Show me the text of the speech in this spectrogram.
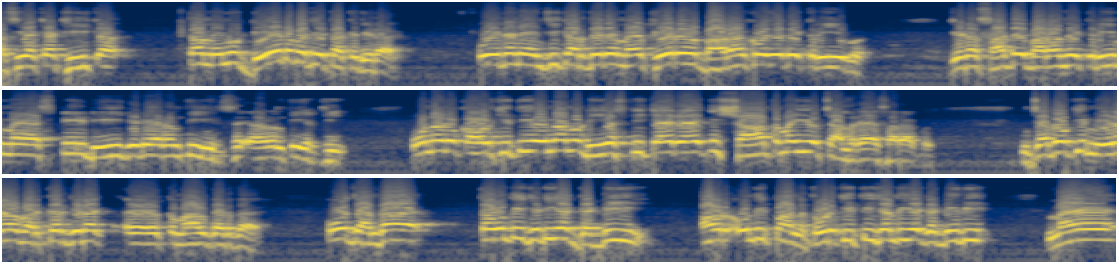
ਅਸੀਂ ਆਖਿਆ ਠੀਕ ਆ ਤਾਂ ਮੈਨੂੰ 1:30 ਵਜੇ ਤੱਕ ਜਿਹੜਾ ਉਹ ਇਹਨਾਂ ਨੇ ਇੰਜੀ ਕਰਦੇ ਰਹੇ ਮੈਂ ਫਿਰ 12 ਕੁ ਵਜੇ ਦੇ ਕਰੀਬ ਜਿਹੜਾ 12:30 ਦੇ ਕਰੀਬ ਮੈਂ ਐਸਪੀਡੀ ਜਿਹੜੇ ਰਣਧੀਰ ਰਣਧੀਰ ਜੀ ਉਹਨਾਂ ਨੂੰ ਕਾਲ ਕੀਤੀ ਉਹਨਾਂ ਨੂੰ ਡੀਐਸਪੀ ਕਹਿ ਰਿਹਾ ਕਿ ਸ਼ਾਂਤਮਈ ਉਹ ਚੱਲ ਰਿਹਾ ਸਾਰਾ ਕੁਝ। ਜਦੋਂ ਕਿ ਮੇਰਾ ਵਰਕਰ ਜਿਹੜਾ ਅਹ, ਦਾ ਉਹ ਜਾਂਦਾ ਤਾਂ ਉਹਦੀ ਜਿਹੜੀ ਹੈ ਗੱਡੀ ਔਰ ਉਹਦੀ ਭੰਨ ਤੋੜ ਕੀਤੀ ਜਾਂਦੀ ਹੈ ਗੱਡੀ ਦੀ। ਮੈਂ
